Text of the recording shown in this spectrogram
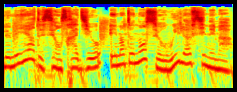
Le meilleur de séances radio est maintenant sur We Love Cinéma.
